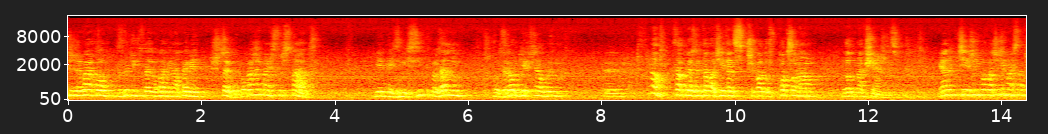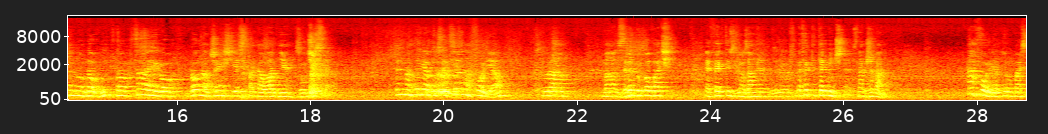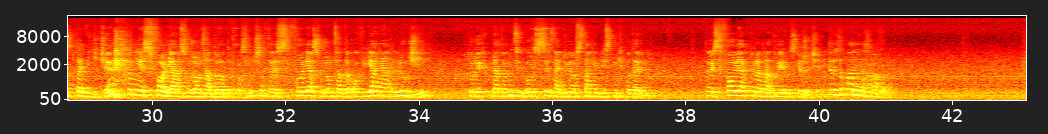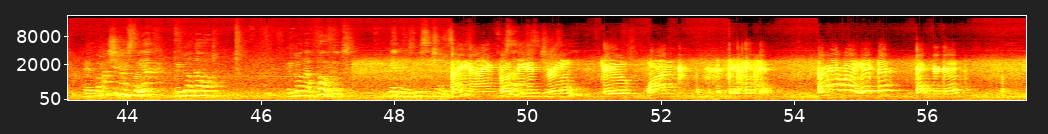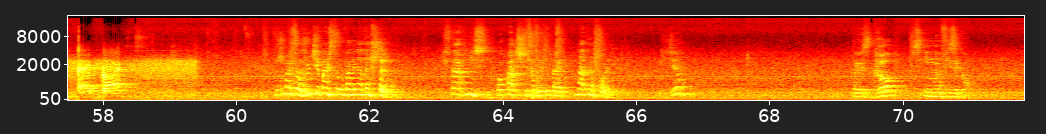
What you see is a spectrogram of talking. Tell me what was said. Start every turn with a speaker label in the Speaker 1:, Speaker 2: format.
Speaker 1: myślę, że warto zwrócić tutaj uwagę na pewien szczegół. Pokażę Państwu start jednej z misji, tylko zanim to zrobię, chciałbym y, no, zaprezentować jeden z przykładów, po co nam lot na Księżyc. Mianowicie, jeżeli popatrzycie Państwo na ten lądownik, to cała jego dolna część jest taka ładnie złocista. Ten materiał to specjalna folia, która ma zredukować efekty związane, z- efekty termiczne z nagrzewaniem. Ta folia, którą Państwo tutaj widzicie, to nie jest folia służąca do lotów kosmicznych, to jest folia służąca do owijania ludzi, których ratownicy górscy znajdują w stanie bliskim hipotermii. To jest folia, która ratuje ludzkie życie. I to jest dokładnie ta sama folia. E, Popatrzcie Państwo, jak wyglądało, wyglądał powrót jednej z misji księżycowych.
Speaker 2: 99, proceeded, 3, 2, 1, ignition. Right away, Houston. Vector good.
Speaker 1: Proszę Państwa, zwróćcie Państwo uwagę na ten szczegół. Start misji. Popatrzcie sobie tutaj na tę folię. Widzicie? To jest glob z inną fizyką.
